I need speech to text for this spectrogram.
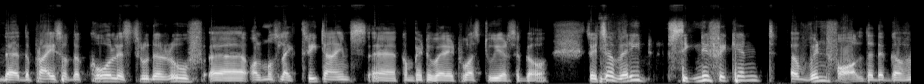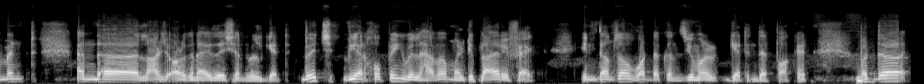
the, the price of the coal is through the roof, uh, almost like three times uh, compared to where it was two years ago. So it's a very significant uh, windfall that the government and the large organization will get, which we are hoping will have a multiplier effect in terms of what the consumer get in their pocket. But the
